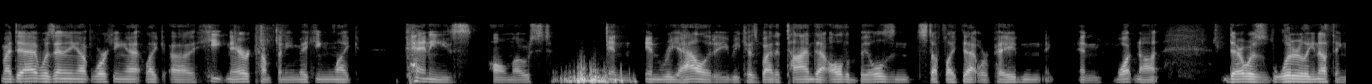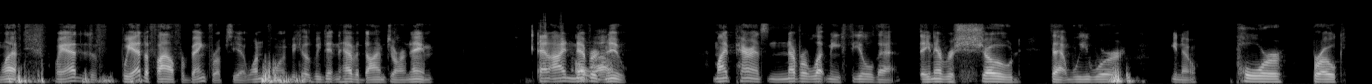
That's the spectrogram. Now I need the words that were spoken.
My dad was ending up working at like a heat and air company, making like pennies almost in in reality, because by the time that all the bills and stuff like that were paid and and whatnot, there was literally nothing left. We had to we had to file for bankruptcy at one point because we didn't have a dime to our name, and I oh, never wow. knew. My parents never let me feel that. They never showed that we were, you know, poor, broke,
